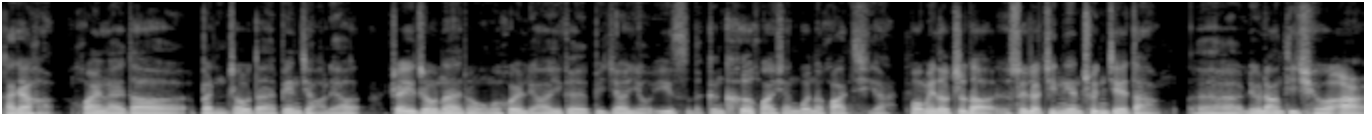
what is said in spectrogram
大家好，欢迎来到本周的边角聊。这一周呢，我们会聊一个比较有意思的跟科幻相关的话题啊。我们都知道，随着今年春节档呃《流浪地球二》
